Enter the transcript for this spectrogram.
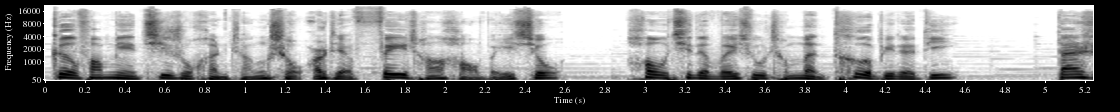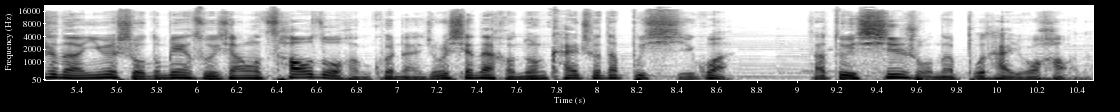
各方面技术很成熟，而且非常好维修，后期的维修成本特别的低。但是呢，因为手动变速箱的操作很困难，就是现在很多人开车他不习惯，他对新手呢不太友好的。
